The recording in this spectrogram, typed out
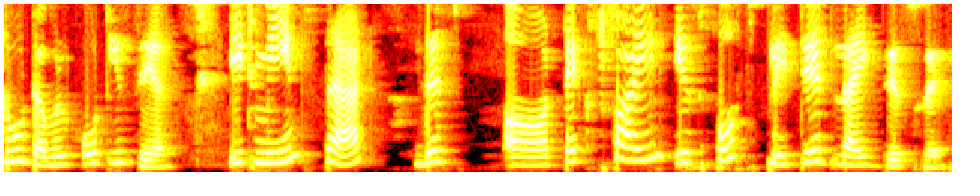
two double quote is there. It means that this uh, text file is first splitted like this way.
